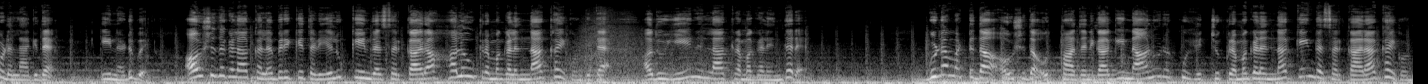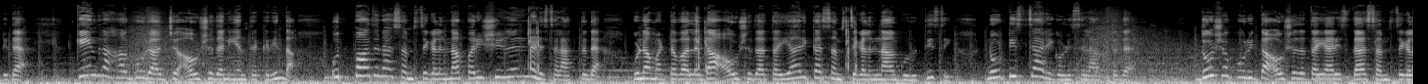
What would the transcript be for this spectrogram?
ಕೊಡಲಾಗಿದೆ. ಈ ನಡುವೆ ಔಷಧಗಳ ಕಲಬೆರಕೆ ತಡೆಯಲು ಕೇಂದ್ರ ಸರ್ಕಾರ ಹಲವು ಕ್ರಮಗಳನ್ನ ಕೈಗೊಂಡಿದೆ. ಅದು ಏನೆಲ್ಲ ಕ್ರಮಗಳೆಂದರೆ, ಗುಣಮಟ್ಟದ ಔಷಧ ಉತ್ಪಾದನೆಗಾಗಿ ನಾನೂರಕ್ಕೂ ಹೆಚ್ಚು ಕ್ರಮಗಳನ್ನು ಕೇಂದ್ರ ಸರ್ಕಾರ ಕೈಗೊಂಡಿದೆ. ಕೇಂದ್ರ ಹಾಗೂ ರಾಜ್ಯ ಔಷಧ ನಿಯಂತ್ರಕರಿಂದ ಉತ್ಪಾದನಾ ಸಂಸ್ಥೆಗಳನ್ನ ಪರಿಶೀಲನೆ ನಡೆಸಲಾಗುತ್ತದೆ ಗುಣಮಟ್ಟವಲ್ಲದ ಔಷಧ ತಯಾರಿಕಾ ಸಂಸ್ಥೆಗಳನ್ನ ಗುರುತಿಸಿ ನೋಟಿಸ್ ಜಾರಿಗೊಳಿಸಲಾಗುತ್ತದೆ ದೋಷಪೂರಿತ ಔಷಧ ತಯಾರಿಸಿದ ಸಂಸ್ಥೆಗಳ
